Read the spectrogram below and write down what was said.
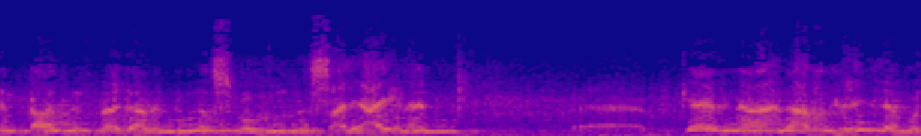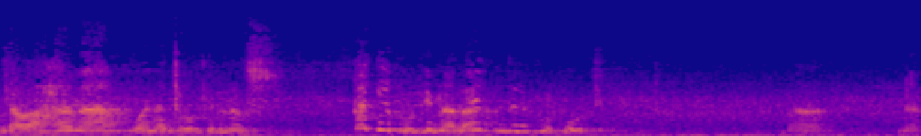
إن قال مثل ما دام النص موجود نص عليه عينا كيف نأخذ علة متوهمة ونترك النص؟ قد يكون فيما بعد يكون قوت نعم.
